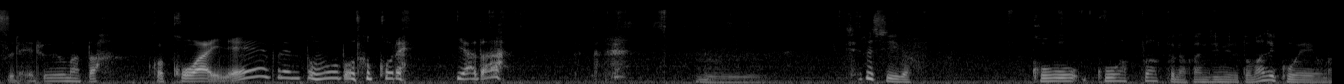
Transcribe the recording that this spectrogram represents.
あーもつれるまた。これ怖いね。ブレントフォードのこれ。やだ。うん。チェルシーがこうこうアップアップな感じ見るとマジ怖えよな。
